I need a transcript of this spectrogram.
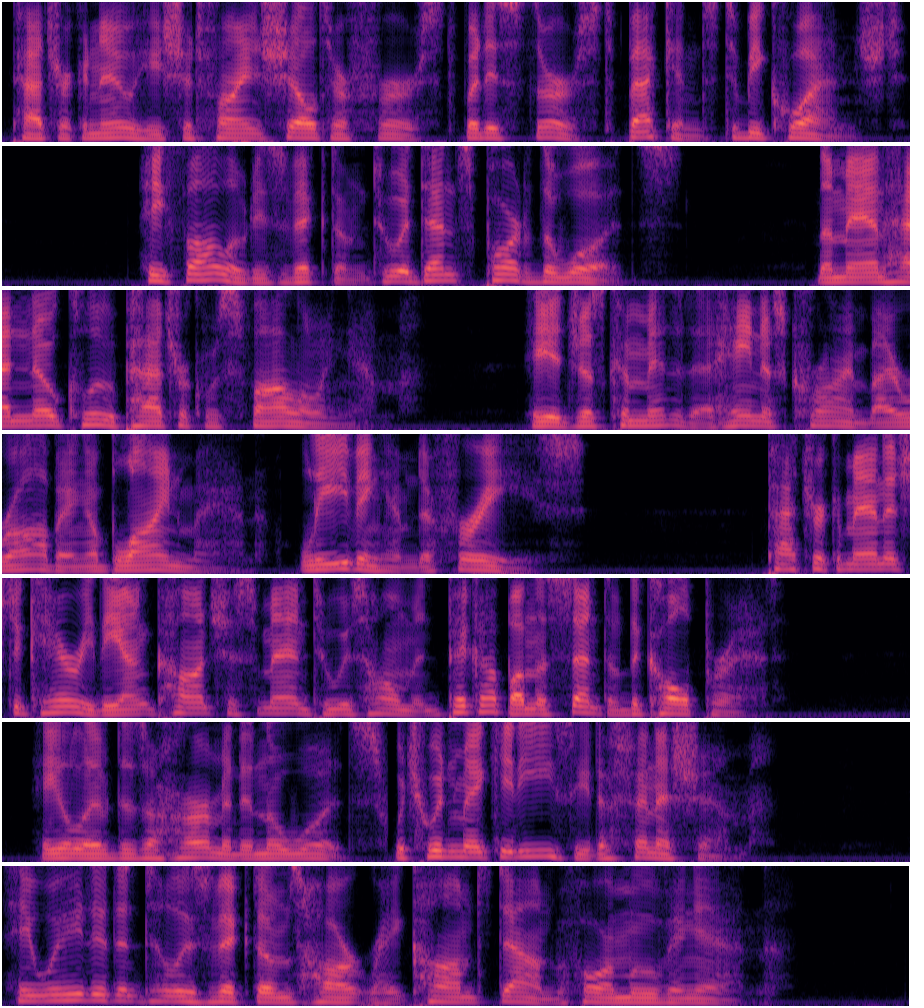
Patrick knew he should find shelter first, but his thirst beckoned to be quenched. He followed his victim to a dense part of the woods. The man had no clue Patrick was following him. He had just committed a heinous crime by robbing a blind man, leaving him to freeze. Patrick managed to carry the unconscious man to his home and pick up on the scent of the culprit. He lived as a hermit in the woods, which would make it easy to finish him. He waited until his victim's heart rate calmed down before moving in.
